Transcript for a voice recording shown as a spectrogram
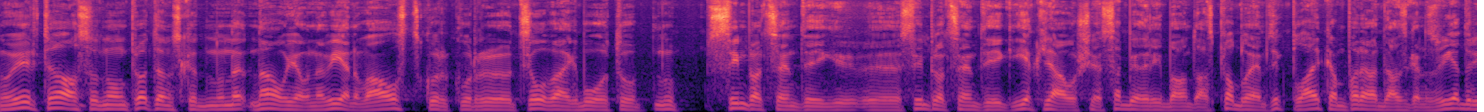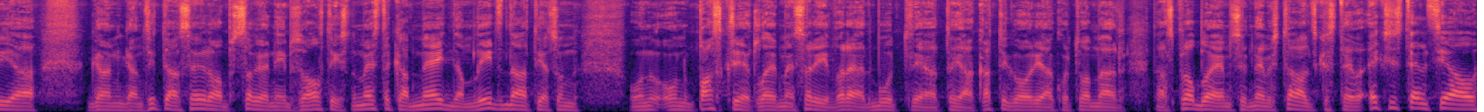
Nu, ir tāls, un, un protams, ka nu, ne, nav jau neviena valsts, kur, kur cilvēki būtu nu, simtprocentīgi, simtprocentīgi iekļaujušies sabiedrībā, un tās problēmas ik pa laikam parādās gan Zviedrijā, gan, gan citās Eiropas Savienības valstīs. Nu, mēs tā kā mēģinām līdzināties un, un, un paskriet, lai mēs arī varētu būt tajā, tajā kategorijā, kur tomēr tās problēmas ir nevis tādas, kas tev eksistenciāli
